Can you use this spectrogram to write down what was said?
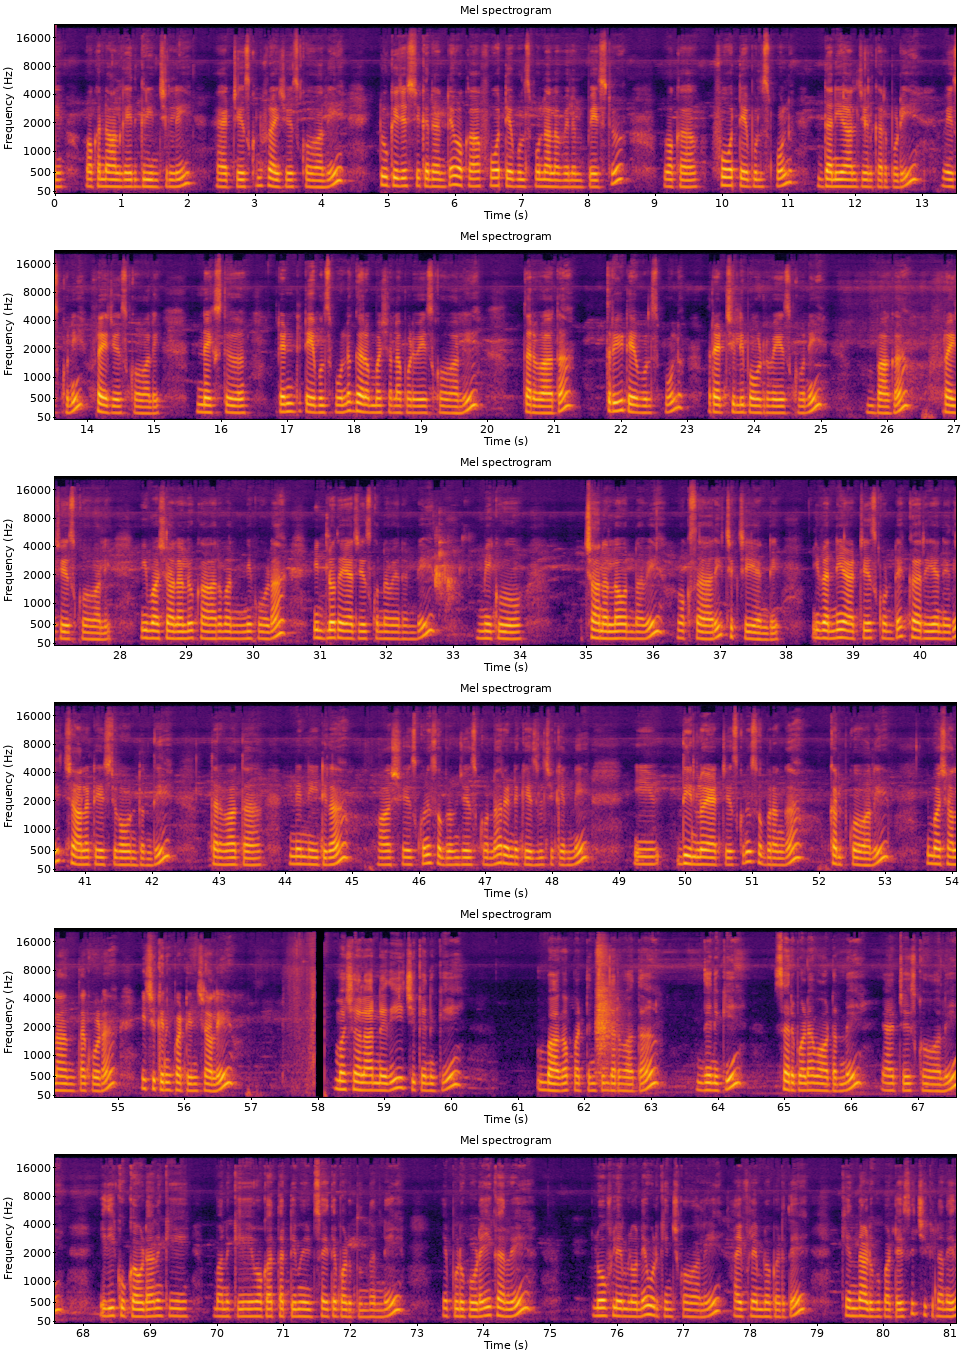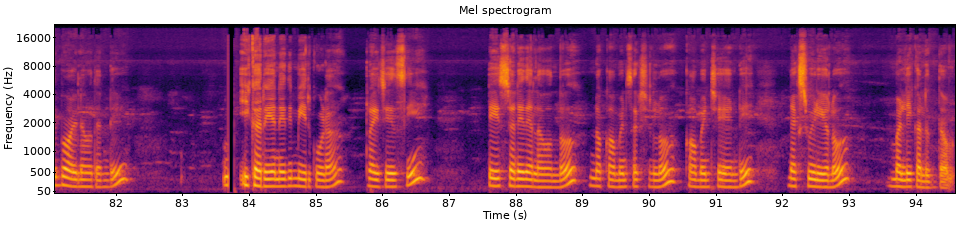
ఒక నాలుగైదు గ్రీన్ చిల్లీ యాడ్ చేసుకుని ఫ్రై చేసుకోవాలి. టూ కేజీస్ చికెన్ అంటే ఒక ఫోర్ టేబుల్ స్పూన్ అల్లం వెల్లుల్లి పేస్ట్ ఒక ఫోర్ టేబుల్ స్పూన్ ధనియాల జీలకర్ర పొడి వేసుకుని ఫ్రై చేసుకోవాలి. నెక్స్ట్ రెండు టేబుల్ స్పూన్ల గరం మసాలా పొడి వేసుకోవాలి. తర్వాత three table spoon red chilli powder వేసుకొని బాగా ఫ్రై చేసుకోవాలి. ఈ మసాలాలు కారం అన్నీ కూడా ఇంట్లో తయారు చేసుకున్నవేనండి. మీకు ఛానల్లో ఉన్నవి ఒకసారి చెక్ చేయండి. ఇవన్నీ యాడ్ చేసుకుంటే కర్రీ అనేది చాలా టేస్ట్గా ఉంటుంది. తర్వాత నేను నీట్గా వాష్ చేసుకొని శుభ్రం చేసుకున్న రెండు కేజీల చికెన్ని ఈ దీనిలో యాడ్ చేసుకుని శుభ్రంగా కలుపుకోవాలి. ఈ మసాలా అంతా కూడా ఈ చికెన్కి పట్టించాలి. మసాలా అనేది ఈ చికెన్కి బాగా పట్టించిన తర్వాత దీనికి సరిపడా వాటర్ని యాడ్ చేసుకోవాలి. ఇది కుక్ అవ్వడానికి మనకి ఒక థర్టీ మినిట్స్ అయితే పడుతుందండి. ఎప్పుడు కూడా ఈ కర్రీ లో ఫ్లేమ్లోనే ఉడికించుకోవాలి. హై ఫ్లేమ్లో పెడితే కింద అడుగు పట్టేసి చికెన్ అనేది బాయిల్ అవ్వదండి. ఈ కర్రీ అనేది మీరు కూడా ట్రై చేసి టేస్ట్ అనేది ఎలా ఉందో నా కామెంట్ సెక్షన్లో కామెంట్ చేయండి. నెక్స్ట్ వీడియోలో మళ్ళీ కలుద్దాం.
